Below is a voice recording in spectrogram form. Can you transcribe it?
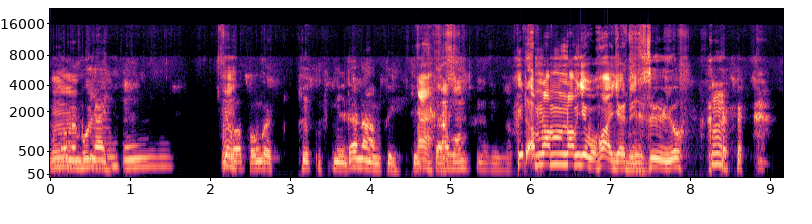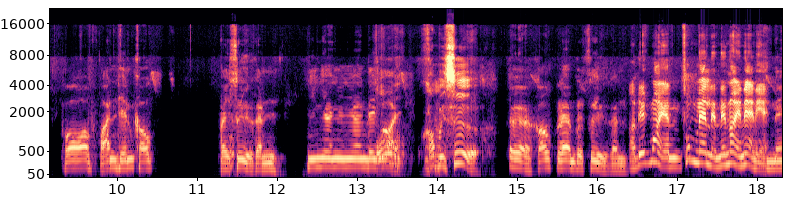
บ่แมันผู้ใหญ่อืมแต่ว่าผมก็คิดนี่ได้น้ำสิคิดอะ กัครับผมคืออำลำลำอยู่บ่พ่อเยอะดิ สิซื้ออยู่พอฝันเห็นเขา ไปซื้อกัน ยิงยังยิงยังเด็กโอ้น้อย เขาไปซื้อ เออ เขาแกล้มไปซื้อกันเอาเด็กน้อยอันซุ่มเล่นเล่นน้อยๆแน่เนี่ยนี่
